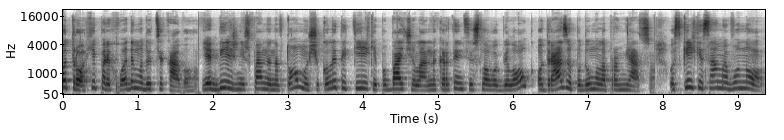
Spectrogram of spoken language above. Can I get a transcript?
Потрохи переходимо до цікавого. Я більш ніж впевнена в тому, що коли ти тільки побачила на картинці слово білок, одразу подумала про м'ясо, оскільки саме воно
